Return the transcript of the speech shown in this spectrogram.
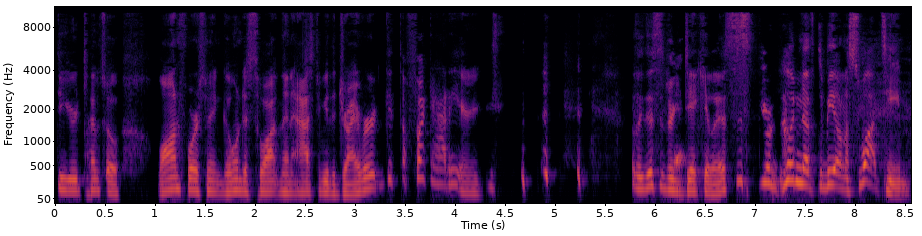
do your time. So law enforcement go into SWAT and then ask to be the driver. Get the fuck out of here. Like, this is ridiculous. You're good enough to be on a SWAT team,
